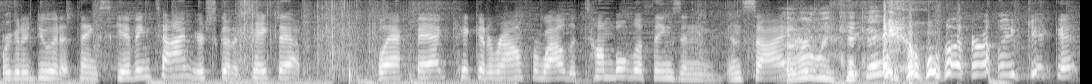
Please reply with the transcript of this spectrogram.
We're gonna do it at Thanksgiving time. You're just gonna take that black bag, kick it around for a while to tumble the things in, inside. Literally kicking? literally kick it.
